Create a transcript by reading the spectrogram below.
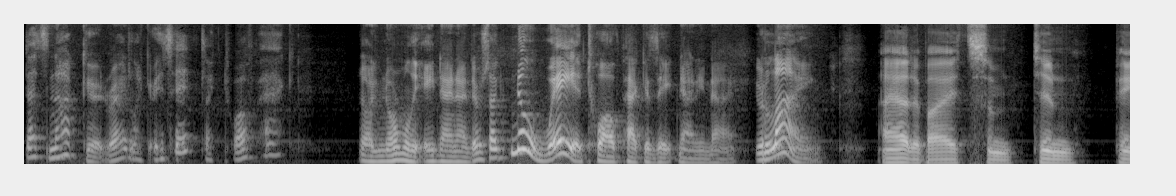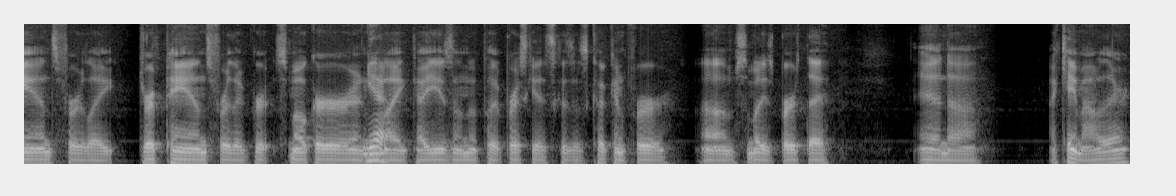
that's not good, right? Like, is it like twelve pack? They're like normally eight ninety nine. There's like no way a twelve pack is eight ninety nine. You're lying. I had to buy some tin pans for like drip pans for the gr- smoker, and Yeah. like I use them to put briskets because I was cooking for um, somebody's birthday, and uh, I came out of there.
